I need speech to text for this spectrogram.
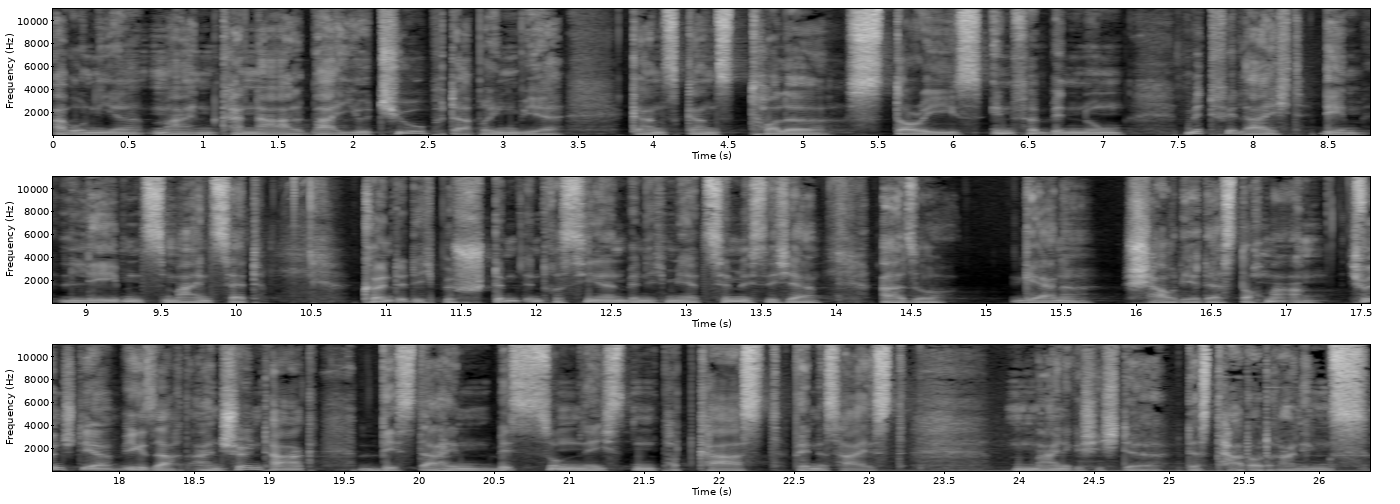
abonniere meinen Kanal bei YouTube. Da bringen wir ganz, ganz tolle Stories in Verbindung mit vielleicht dem Lebensmindset. Könnte dich bestimmt interessieren, bin ich mir ziemlich sicher. Also gerne schau dir das doch mal an. Ich wünsche dir, wie gesagt, einen schönen Tag. Bis dahin, bis zum nächsten Podcast, wenn es heißt, meine Geschichte des Tatortreinigens.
